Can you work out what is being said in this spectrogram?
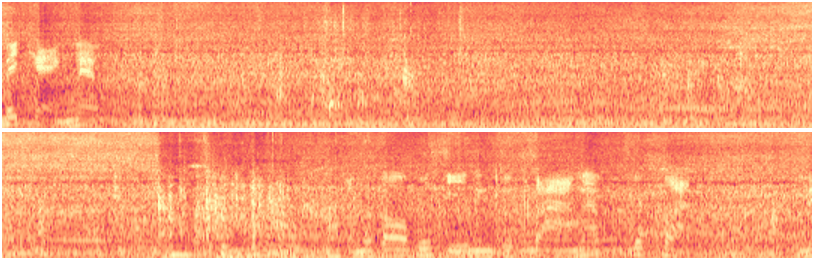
ไม่แข็งนะครับแล้วก็บุกี1.3 นะครับลูกบาศก์เม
